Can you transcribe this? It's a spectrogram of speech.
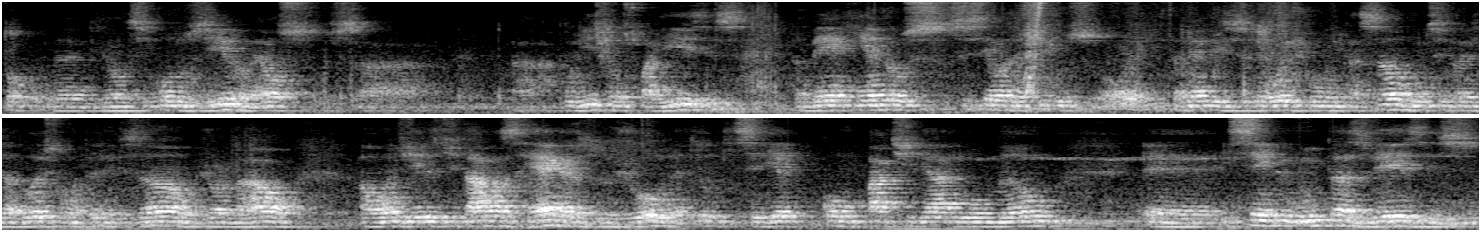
to, né, digamos assim, conduziram né, os, os, a, a, política nos países. Também aqui entra os sistemas antigos, que também existem hoje de comunicação, muitos centralizadores como a televisão, o jornal, onde eles ditavam as regras do jogo, daquilo que seria compartilhado ou não, é, e sempre, muitas vezes,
